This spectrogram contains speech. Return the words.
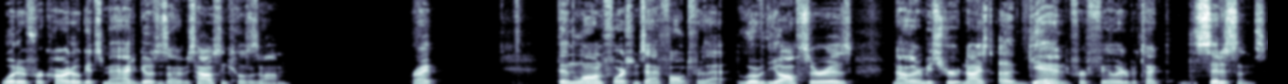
What if Ricardo gets mad, goes inside of his house, and kills his mom? Right? Then law enforcement's at fault for that. Whoever the officer is, now they're going to be scrutinized again for failure to protect the citizens.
